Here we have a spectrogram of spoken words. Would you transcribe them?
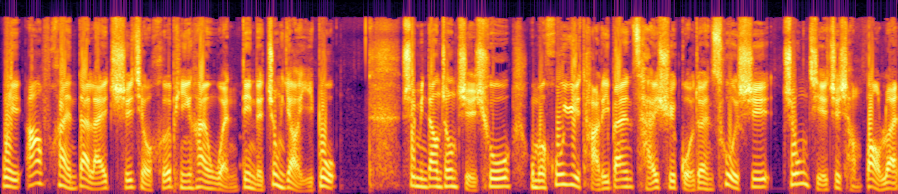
为阿富汗带来持久和平和稳定的重要一步。声明当中指出，我们呼吁塔利班采取果断措施，终结这场暴乱。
